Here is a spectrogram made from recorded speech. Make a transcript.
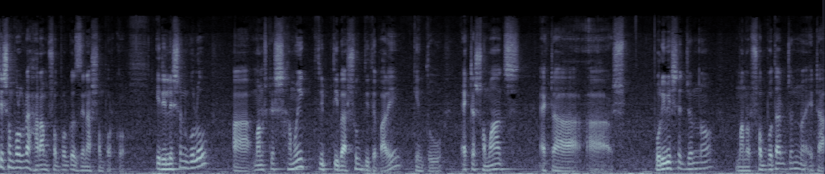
সে সম্পর্কটা হারাম সম্পর্ক, জেনার সম্পর্ক। এই রিলেশনগুলো মানুষকে সাময়িক তৃপ্তি বা সুখ দিতে পারে, কিন্তু একটা সমাজ, একটা পরিবেশের জন্য মানব সভ্যতার জন্য এটা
